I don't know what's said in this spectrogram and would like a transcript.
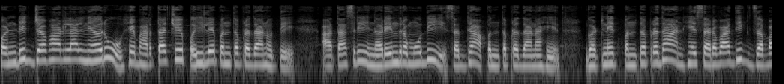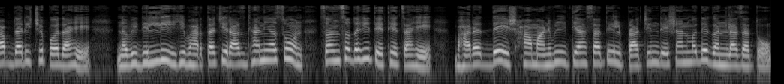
पंडित जवाहरलाल नेहरू हे भारताचे पहिले पंतप्रधान होते. आता श्री नरेंद्र मोदी सध्या पंतप्रधान आहेत. घटनेत पंतप्रधान हे सर्वाधिक जबाबदारीचे पद आहे. नवी दिल्ली ही भारताची राजधानी असून संसदही तेथेच आहे. भारत देश हा मानवी इतिहासातील प्राचीन देशांमध्ये गणला जातो.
